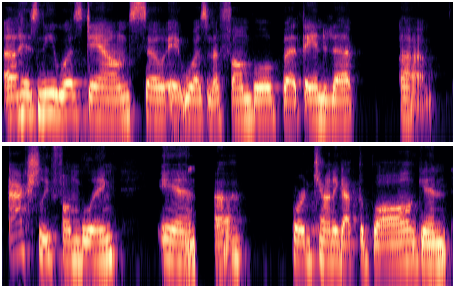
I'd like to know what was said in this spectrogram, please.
uh, his knee was down, so it wasn't a fumble, but they ended up uh, actually fumbling, and uh, Borden County got the ball. Again,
